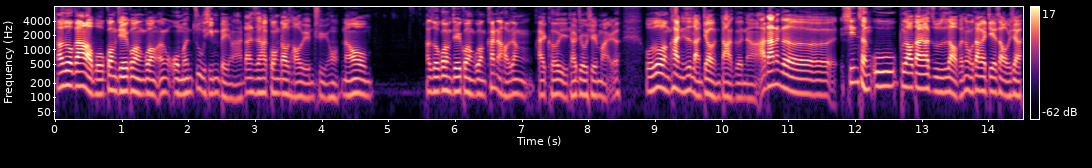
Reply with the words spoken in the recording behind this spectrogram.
他说跟他老婆逛街逛逛，嗯，我们住新北嘛，但是他逛到桃园去哦，然后他说逛街逛逛，看着好像还可以，他就先买了。我说我看你是懒觉很大根啊，啊，他那个新城屋不知道大家知不知道，反正我大概介绍一下。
